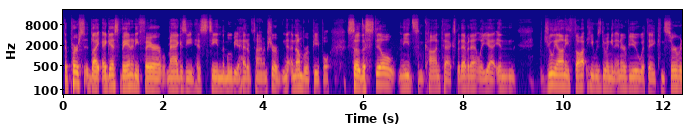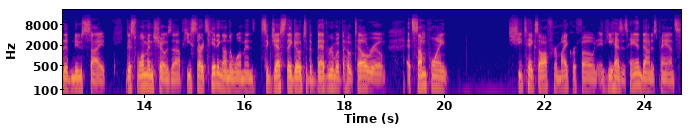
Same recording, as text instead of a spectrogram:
the person, like I guess Vanity Fair magazine has seen the movie ahead of time. I'm sure a number of people. So the still needs some context, but evidently, yeah, in Giuliani thought he was doing an interview with a conservative news site. This woman shows up. He starts hitting on the woman, suggests they go to the bedroom of the hotel room. At some point, she takes off her microphone and he has his hand down his pants,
